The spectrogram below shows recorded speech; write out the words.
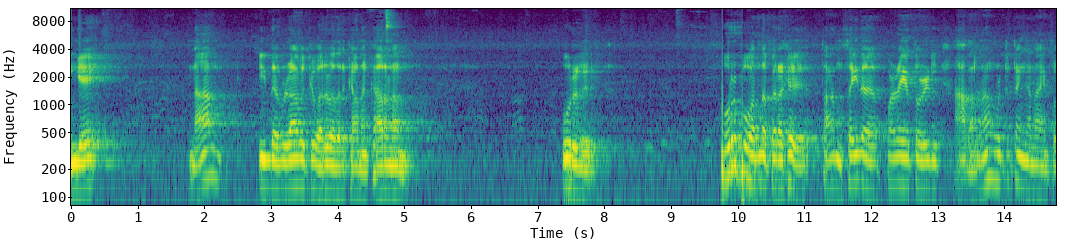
இங்கே நான் இந்த விழாவுக்கு வருவதற்கான காரணம் ஒரு பொறுப்பு வந்த பிறகு தான் செய்த பழைய தொழில். அதெல்லாம் விட்டுட்டேங்க நான் இப்போ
